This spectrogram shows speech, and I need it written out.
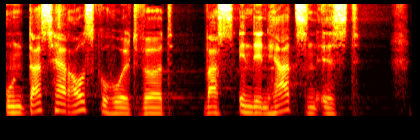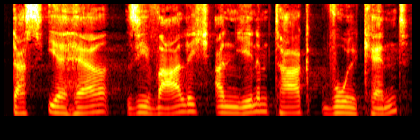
und das herausgeholt wird, was in den Herzen ist, dass ihr Herr sie wahrlich an jenem Tag wohl kennt?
